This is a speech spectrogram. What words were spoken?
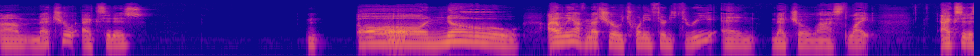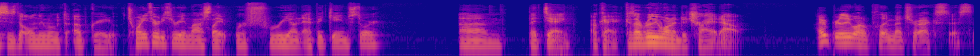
Um, Metro Exodus. Oh no! I only have Metro 2033 and Metro Last Light. Exodus is the only one with the upgrade. 2033 and Last Light were free on Epic Game Store. Um, but dang, okay, because I really wanted to try it out. I really want to play Metro Exodus.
